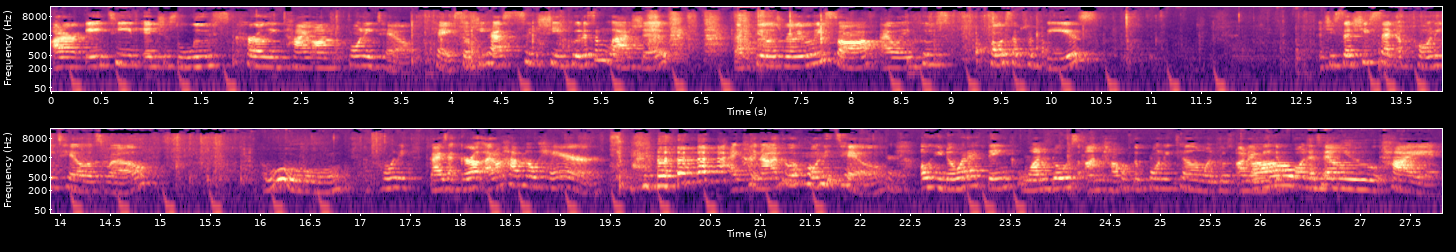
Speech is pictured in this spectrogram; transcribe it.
on our 18 inches loose curly tie-on ponytail. Okay, so she has she included some lashes that feels really really soft. I will include close-ups of these. And she says she sent a ponytail as well. Ooh. Pony. Guys, that girl, I don't have no hair. I cannot do a ponytail. Oh, you know what I think? One goes on top of the ponytail and one goes underneath Oh, the ponytail. and then you- tie it.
